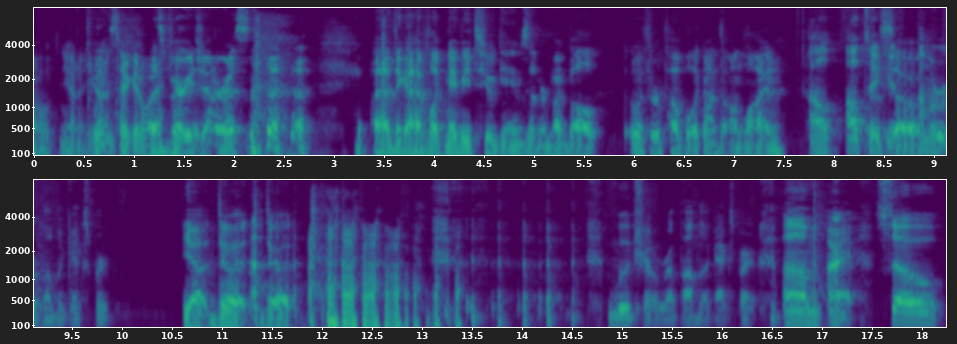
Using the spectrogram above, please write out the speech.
Oh, You want to take it away? That's very generous. I think I have like maybe two games under my belt with Republic on online. I'll I'll take So- it. I'm a Republic expert. Yeah, do it, do it. Mucho Republic expert. Um. All right. So,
